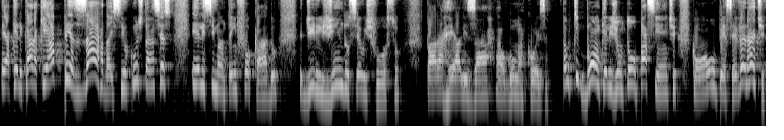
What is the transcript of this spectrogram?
é aquele cara que, apesar das circunstâncias, ele se mantém focado, dirigindo o seu esforço para realizar alguma coisa. Então, que bom que ele juntou o paciente com o perseverante,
